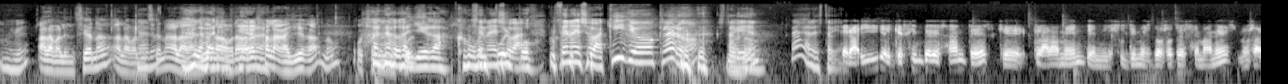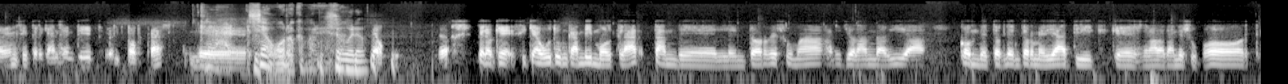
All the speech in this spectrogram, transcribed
Muy bien. A la valenciana, a la valenciana, a la A la gallega, ahora, ahora es a la gallega, ¿no? Ocho A la gallega, como Cena el de, pulpo. cena de sobaquillo, claro. Está Bueno. bien. Claro, está bien. Però ahir el que és interessant és que clarament en les últimes dos o tres setmanes, no sabem si perquè han sentit el podcast de, Seguro que por eso. Seguro. no, però que sí que ha hagut un canvi molt clar tant de l'entorn de sumar Yolanda Díaz com de tot l'entorn que es donava tant de suport,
